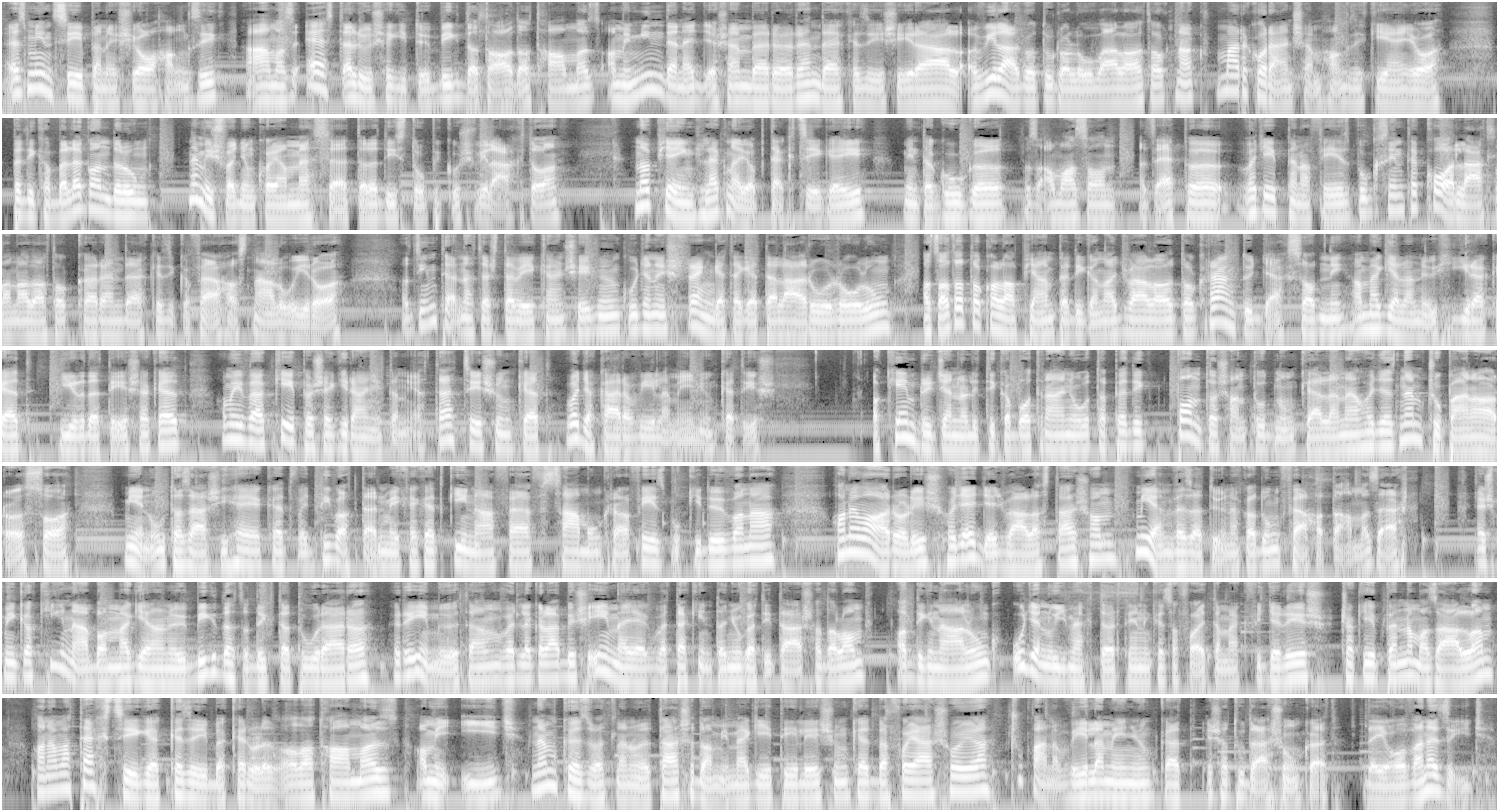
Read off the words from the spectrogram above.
Ez mind szépen és jól hangzik, ám az ezt elősegítő big data adathalmaz, ami minden egyes emberről rendelkezésére áll a világot uraló vállalatoknak, már korán sem hangzik ilyen jól. Pedig ha belegondolunk, nem is vagyunk olyan messze ettől a disztópikus világtól. Napjaink legnagyobb tech cégei, mint a Google, az Amazon, az Apple vagy éppen a Facebook szinte korlátlan adatokkal rendelkezik a felhasználóiról. Az internetes tevékenységünk ugyanis rengeteget elárul rólunk, az adatok alapján pedig a nagyvállalatok ránk tudják szabni a megjelenő híreket, hirdetéseket, amivel képesek irányítani a tetszésünket, vagy akár a véleményünket is. A Cambridge Analytica botrány óta pedig pontosan tudnunk kellene, hogy ez nem csupán arról szól, milyen utazási helyeket vagy divattermékeket kínál fel számunkra a Facebook idővonal, hanem arról is, hogy egy-egy választáson milyen vezetőnek adunk felhatalmazást és míg a Kínában megjelenő Big Data diktatúrára rémültem, vagy legalábbis émelyegve tekint a nyugati társadalom, addig nálunk ugyanúgy megtörténik ez a fajta megfigyelés, csak éppen nem az állam, hanem a tech cégek kezébe kerül az adathalmaz, ami így nem közvetlenül társadalmi megítélésünket befolyásolja, csupán a véleményünket és a tudásunkat. De jól van ez így?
